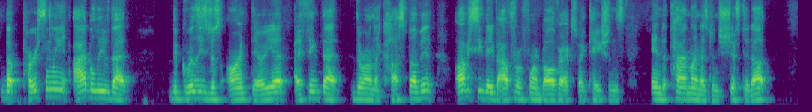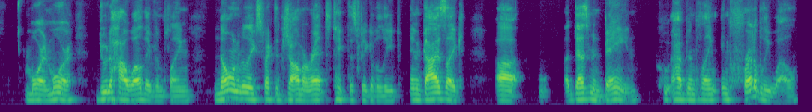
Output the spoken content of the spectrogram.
but personally, I believe that the Grizzlies just aren't there yet. I think that they're on the cusp of it. Obviously, they've outperformed all of our expectations, and the timeline has been shifted up more and more due to how well they've been playing. No one really expected Ja Morant to take this big of a leap, and guys like uh, Desmond Bane, who have been playing incredibly well,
